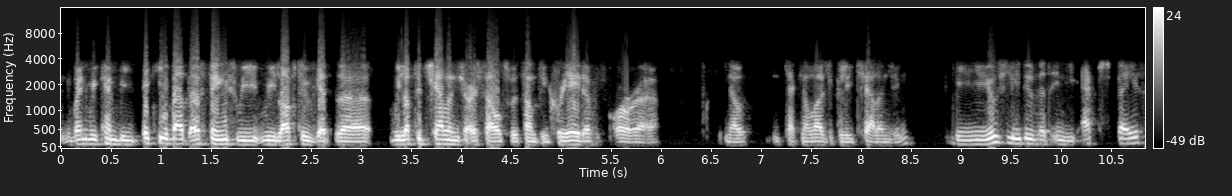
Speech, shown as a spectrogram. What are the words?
When we can be picky about those things, we, we love to get the we love to challenge ourselves with something creative or uh, you know technologically challenging. We usually do that in the app space.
